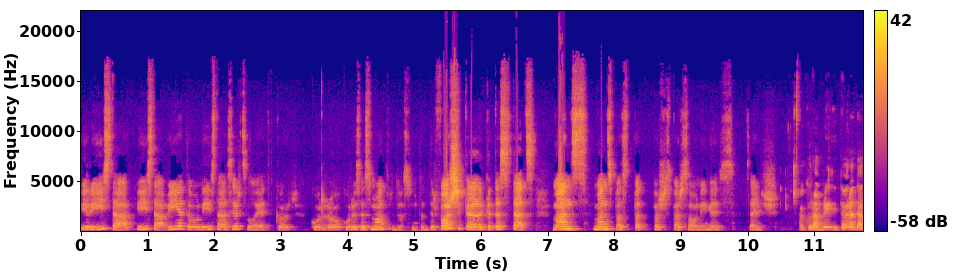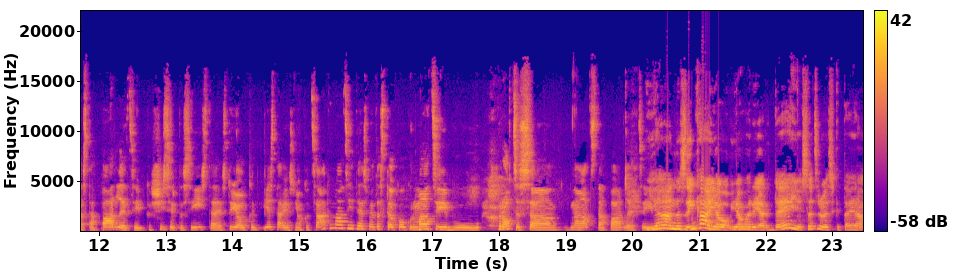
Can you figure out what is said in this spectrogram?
ir īstā, īstā vieta un īstā sirdslieta, kur, kur, kur es esmu atradusi. Un tad ir forši, ka, ka tas ir tāds mans, mans pas, pat, pašas personīgais ceļš. Kurā brīdī tev radās tā pārliecība, ka šis ir tas īstais? Tu jau, kad iestājies, jau kad sāki mācīties, vai tas tev kaut kur mācību procesā nāca tā pārliecība? Jā, nu, zin kā, jau, jau arī ar dēļu es atceros, ka tajā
